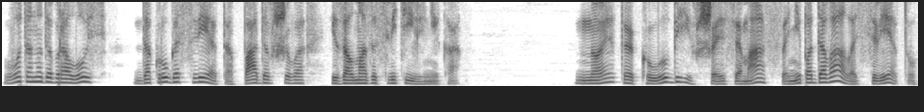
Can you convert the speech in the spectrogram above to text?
Вот оно добралось до круга света, падавшего из алмаза светильника. Но эта клубившаяся масса не поддавалась свету,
